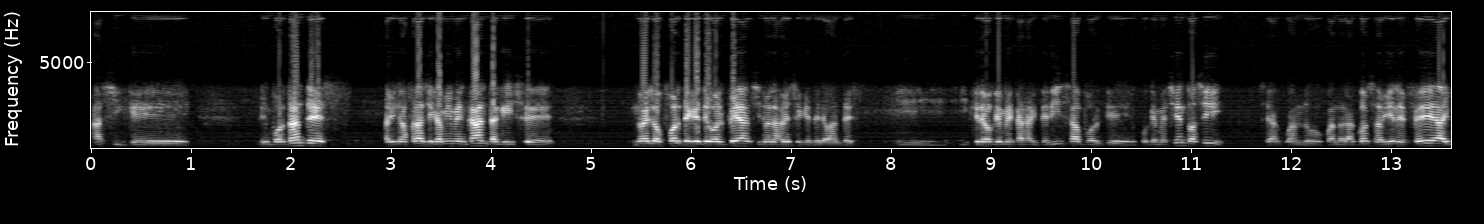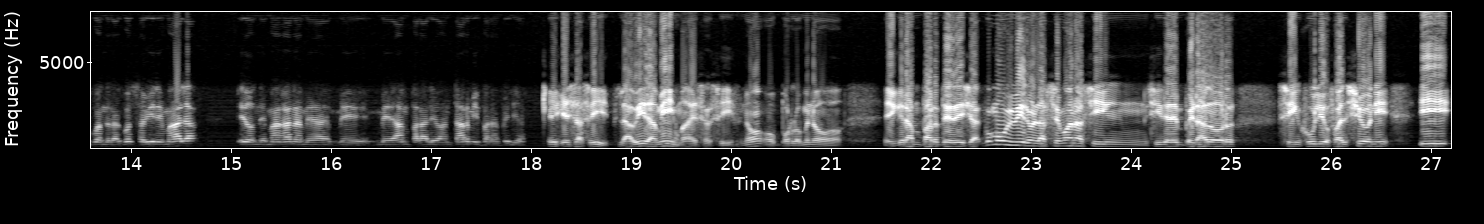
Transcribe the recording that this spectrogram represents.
Así que lo importante es, hay una frase que a mí me encanta que dice, no es lo fuerte que te golpean, sino las veces que te levantes y, creo que me caracteriza porque, porque me siento así. O sea, cuando, cuando la cosa viene fea y cuando la cosa viene mala, es donde más ganas me, dan para levantarme y para pelear. Es que es así, la vida misma es así, ¿no? O por lo menos eh, gran parte de ella. ¿Cómo vivieron la semana sin, sin el emperador, sin Julio Falcioni? ¿Y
